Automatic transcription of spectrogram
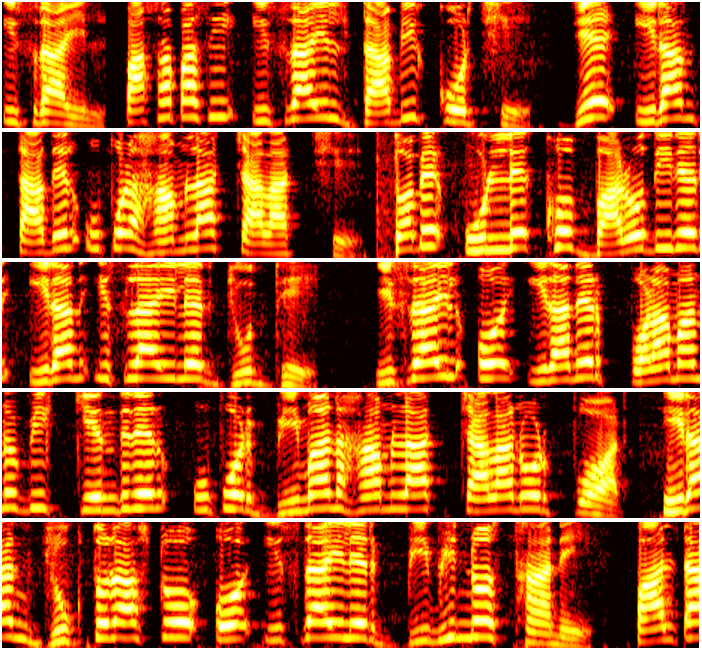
ইসরায়েল। পাশাপাশি ইসরায়েল দাবি করছে যে ইরান তাদের উপর হামলা চালাচ্ছে। তবে উল্লেখ্য, বারো দিনের ইরান ইসরায়েলের যুদ্ধে ইসরায়েল ও ইরানের পারমাণবিক কেন্দ্রের উপর বিমান হামলা চালানোর পর ইরান যুক্তরাষ্ট্র ও ইসরায়েলের বিভিন্ন স্থানে পাল্টা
